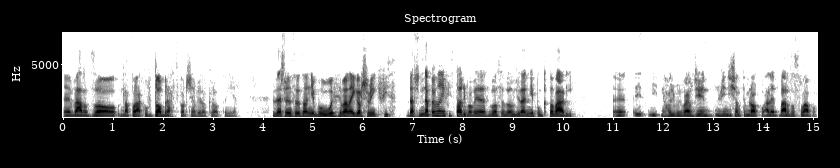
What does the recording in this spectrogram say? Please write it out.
e, Bardzo dla Polaków dobra skocznia wielokrotnie. W zeszłym sezonie był chyba najgorszy wynik w Znaczy na pewno nie w historii, bo wiele było sezonów, gdzie nie punktowali. E, Choćby chyba w 90 roku, ale bardzo słabo.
